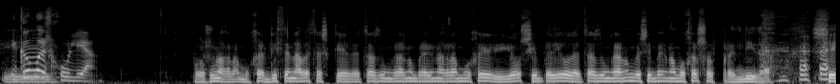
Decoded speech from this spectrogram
¿Y cómo es Julia? Pues una gran mujer. Dicen a veces que detrás de un gran hombre hay una gran mujer y yo siempre digo que detrás de un gran hombre siempre hay una mujer sorprendida. Sí,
